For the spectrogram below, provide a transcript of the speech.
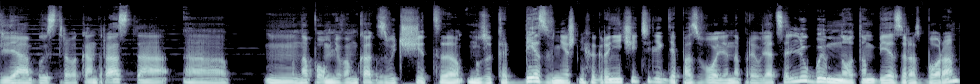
для быстрого контраста э, Напомню вам, как звучит э, музыка без внешних ограничителей, где позволено проявляться любым нотам без разбора.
